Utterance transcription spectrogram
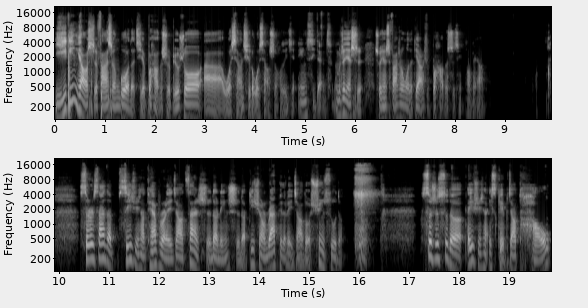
一定要是发生过的且不好的事，比如说啊，我想起了我小时候的一件 incident，那么这件事首先是发生过的，第二是不好的事情，OK 啊。四十三的 C 选项 temporary 叫暂时的、临时的，D 选项 rapidly 叫做迅速的。四十四的 A 选项 escape 叫逃。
